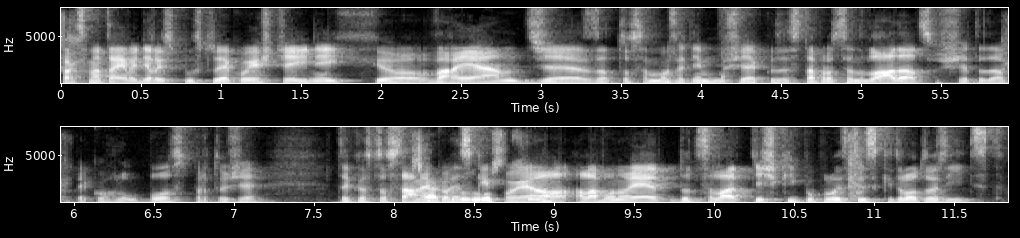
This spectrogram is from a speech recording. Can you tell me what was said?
Pak jsme tady viděli spoustu jako ještě jiných uh, variant, že za to samozřejmě může jako ze 100% vláda, což je teda jako hloupost, protože tak to sám jako hezky pojal, ale ono je docela těžký populisticky tohle to říct.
